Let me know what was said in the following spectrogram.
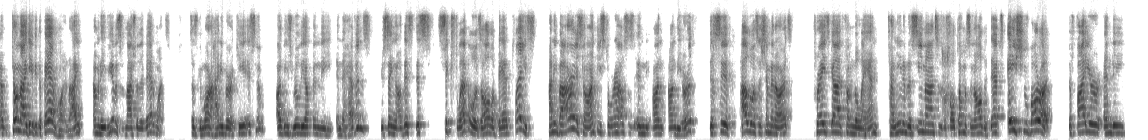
until uh, now, I gave you the bad one, right? How many of you this is masha the bad ones? It says Gemara, Hani Barakia Isnu. Are these really up in the in the heavens? You're saying, oh, this this sixth level is all a bad place. Hani Ba'aris, aren't these storehouses in the on, on the earth? Praise God from the land. Tanin of the sea monsters, the Thomas and all the depths. Eshu Barad, the fire and the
